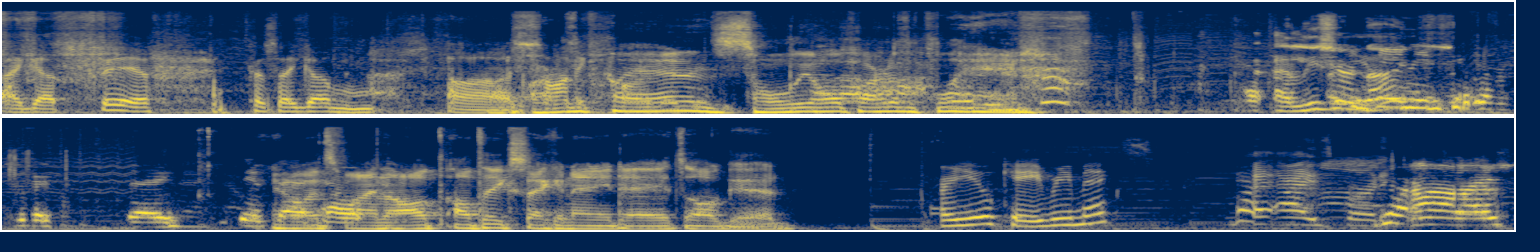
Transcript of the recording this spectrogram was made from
I got fifth because I got uh, Part of the Sonic plan. card. It's totally all part of the plan. At least you're You not. need to get over it today. See if No, it's fine. I'll, I'll take second any day. It's all good. Are you okay, Remix? My eyes burning. Your eyes.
